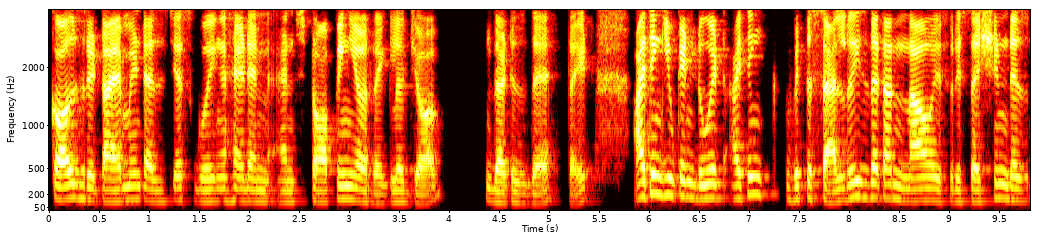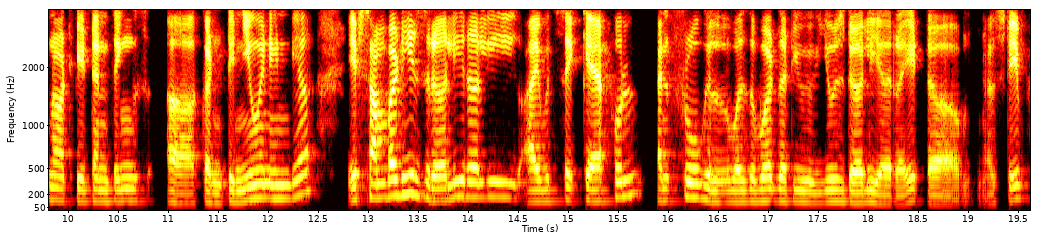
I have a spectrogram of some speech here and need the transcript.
calls retirement as just going ahead and and stopping your regular job, that is there, right? I think you can do it. I think with the salaries that are now, if recession does not hit and things uh, continue in India, if somebody is really, really, I would say careful and frugal was the word that you used earlier, right, uh, Steve?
